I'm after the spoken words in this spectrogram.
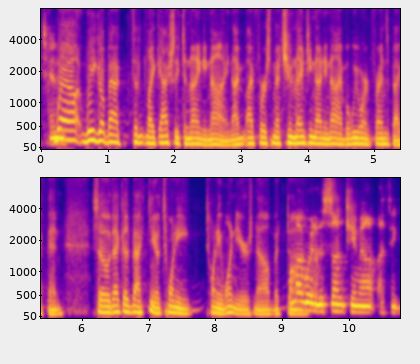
Ten. Well, we go back to like actually to 99. I, I first met you in 1999, but we weren't friends back then. So that goes back, you know, 20, 21 years now. But On my uh, way to the sun came out. I think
